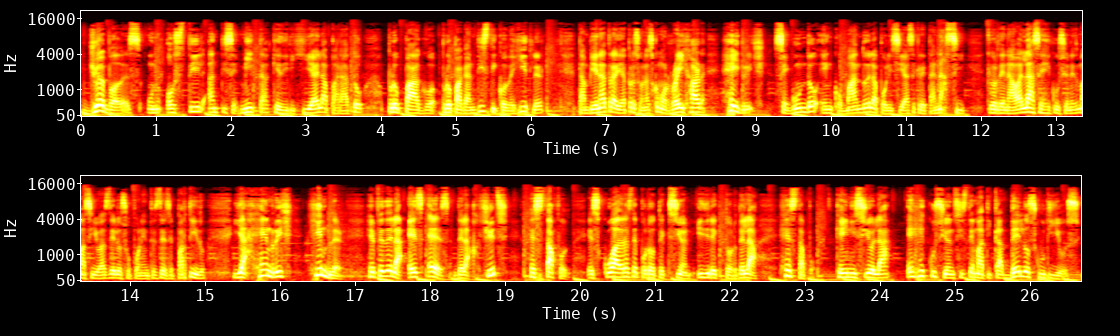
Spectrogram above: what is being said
Goebbels, un hostil antisemita que dirigía el aparato propagandístico de Hitler, también atraía a personas como Reinhard Heydrich, segundo en comando de la policía secreta nazi, que ordenaba las ejecuciones masivas de los oponentes de ese partido, y a Heinrich Himmler, jefe de la SS, de la Gestapo, escuadras de protección y director de la Gestapo, que inició la ejecución sistemática de los judíos.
